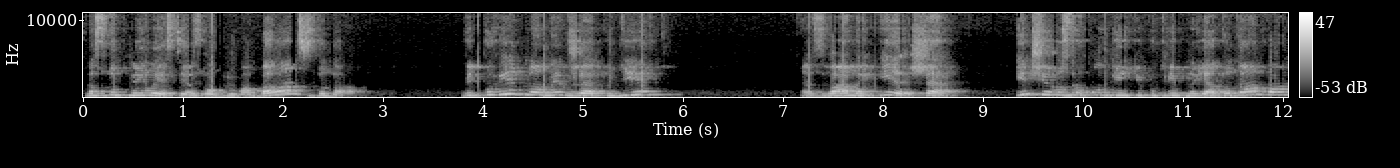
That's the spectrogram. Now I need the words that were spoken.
Наступний лист я зроблю вам баланс, додам. Відповідно, ми вже тоді е, з вами і ще інші розрахунки, які потрібно, я додам вам,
